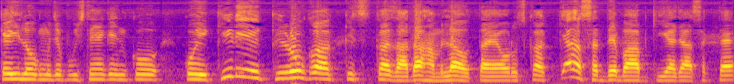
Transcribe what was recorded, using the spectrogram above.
کئی لوگ مجھے پوچھتے ہیں کہ ان کو کوئی کیڑے، کیڑوں کا کس کا زیادہ حملہ ہوتا ہے اور اس کا کیا سد باب کیا جا سکتا ہے۔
